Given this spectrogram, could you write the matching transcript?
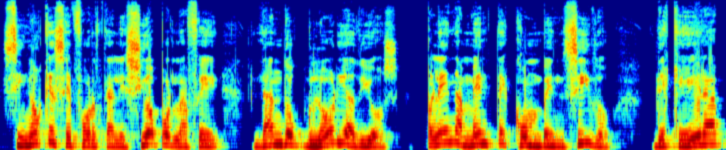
sino que se fortaleció por la fe, dando gloria a Dios, plenamente convencido de que era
